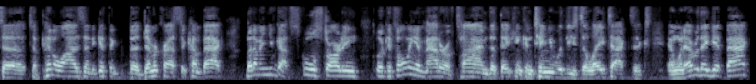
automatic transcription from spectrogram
to, to penalize and to get the, the Democrats to come back. But I mean, you've got school starting. Look, it's only a matter of time that they can continue with these delay tactics. And whenever they get back,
